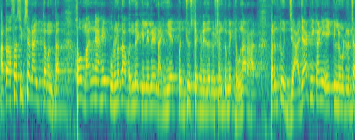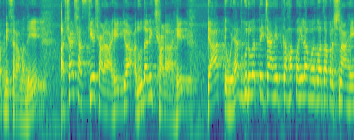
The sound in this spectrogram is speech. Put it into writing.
आता असं शिक्षण आयुक्त म्हणतात हो मान्य आहे पूर्णतः बंद केलेले नाही आहेत पंचवीस टक्के रिझर्वेशन तुम्ही ठेवणार आहात. परंतु ज्या ज्या ठिकाणी एक किलोमीटरच्या परिसरामध्ये अशा शासकीय शाळा आहेत किंवा अनुदानित शाळा आहेत head त्या तेवढ्याच गुणवत्तेच्या आहेत का? हा पहिला महत्त्वाचा प्रश्न आहे.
